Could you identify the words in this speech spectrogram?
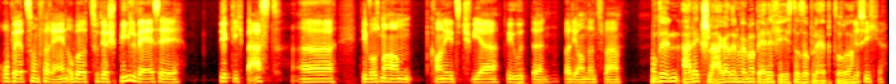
Ob er zum Verein, ob er zu der Spielweise wirklich passt, äh, die was wir haben, kann ich jetzt schwer beurteilen bei den anderen zwei. Und den Alex Schlager, den halten wir beide fest, dass er bleibt, oder? Ja, sicher.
